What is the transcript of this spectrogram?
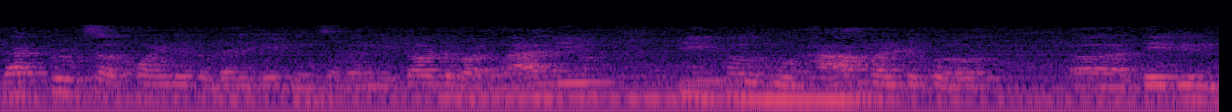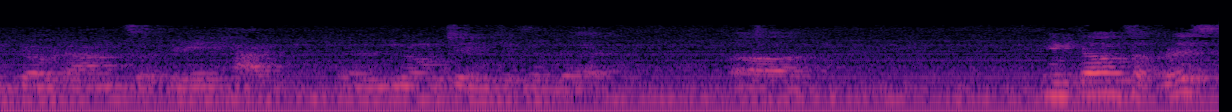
that proves our point in a very big. So when we talked about value, people who have multiple, uh, they didn't go down, so they had uh, no changes in the. Uh, in terms of risk,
